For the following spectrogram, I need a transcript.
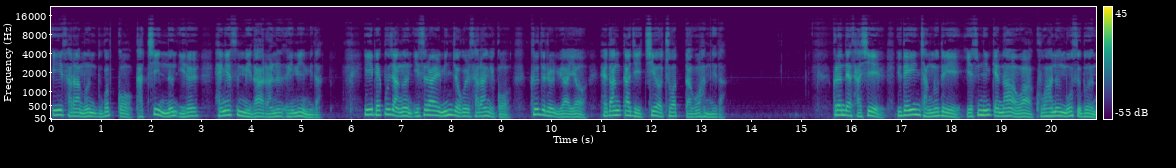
이 사람은 무겁고 가치 있는 일을 행했습니다. 라는 의미입니다. 이 백부장은 이스라엘 민족을 사랑했고 그들을 위하여 회당까지 지어 주었다고 합니다. 그런데 사실 유대인 장로들이 예수님께 나와 구하는 모습은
